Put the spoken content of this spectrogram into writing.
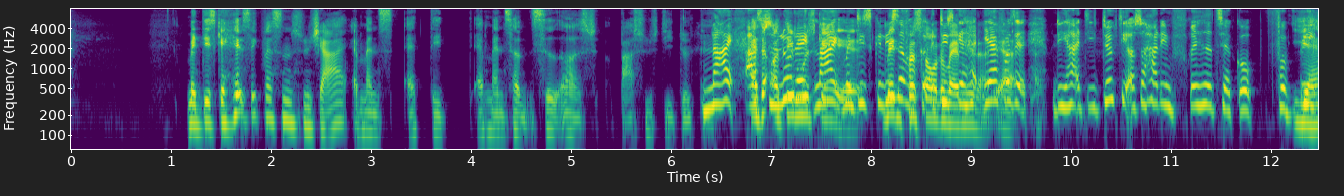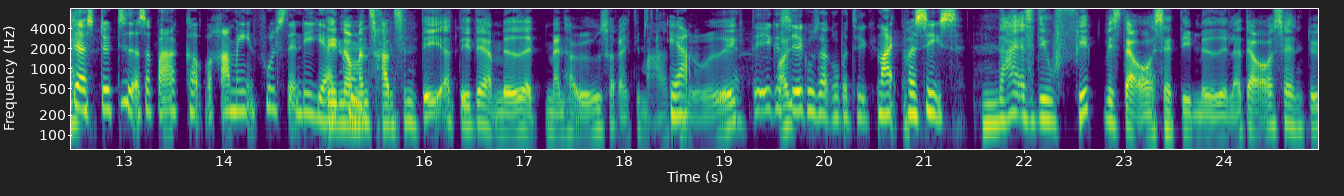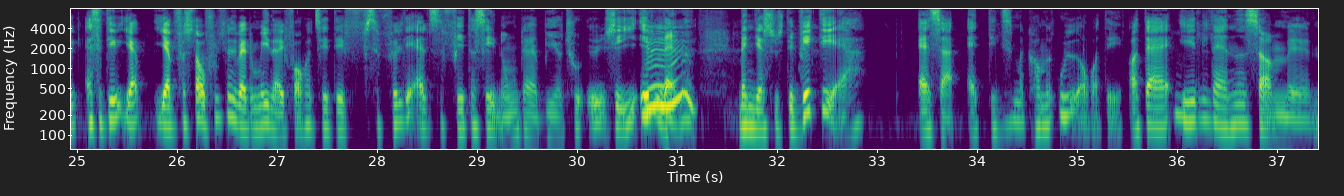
Men det skal helst ikke være sådan, synes jeg, at man, at det, at man sådan sidder og bare synes, de er dygtige. Nej, altså, absolut altså, ikke. Nej, men de skal ligesom... Men forstår de skal, have, ja, for, ja. De, har, de er dygtige, og så har de en frihed til at gå forbi ja. deres dygtighed, og så bare ramme en fuldstændig i Det er, når man transcenderer det der med, at man har øvet sig rigtig meget ja. på noget. Ikke? Ja, det er ikke cirkusakrobatik. Nej, præcis. Nej, altså det er jo fedt, hvis der også er det med, eller der også er en dyg. Altså det, jeg, jeg forstår fuldstændig, hvad du mener i forhold til, det er selvfølgelig altid fedt at se nogen, der er virtuøse i et mm. eller andet. Men jeg synes, det vigtige er, altså, at det ligesom er kommet ud over det. Og der er mm. et eller andet, som øh,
